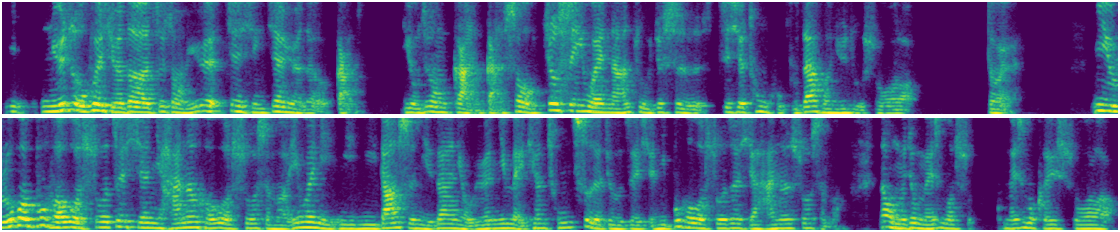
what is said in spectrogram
你女主会觉得这种越渐行渐远的感有这种感感受，就是因为男主就是这些痛苦不再和女主说了。对，你如果不和我说这些，你还能和我说什么？因为你你你当时你在纽约，你每天充斥的就是这些，你不和我说这些，还能说什么？那我们就没什么说，没什么可以说了，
